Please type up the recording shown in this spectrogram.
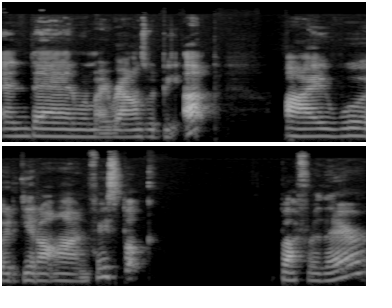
And then when my rounds would be up, I would get on Facebook buffer there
